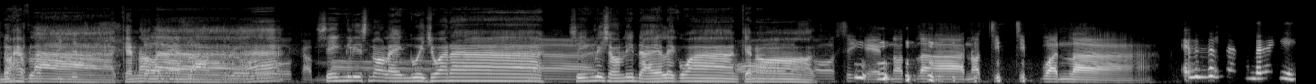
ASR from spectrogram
No have lah, cannot lah. Come Singlish no language one ah. Nah. Singlish only dialect one, cannot. Oh, so sing cannot lah, not chip chip one lah. Eh bentar, bentar lagi.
